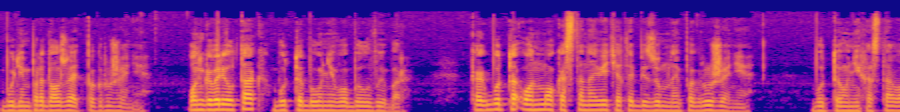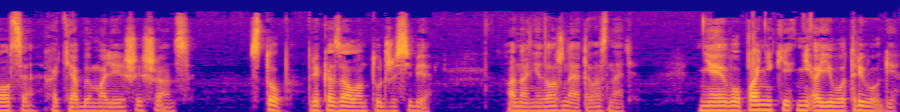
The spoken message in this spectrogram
Будем продолжать погружение. Он говорил так, будто бы у него был выбор. Как будто он мог остановить это безумное погружение будто у них оставался хотя бы малейший шанс. «Стоп!» – приказал он тут же себе. Она не должна этого знать. Ни о его панике, ни о его тревоге.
